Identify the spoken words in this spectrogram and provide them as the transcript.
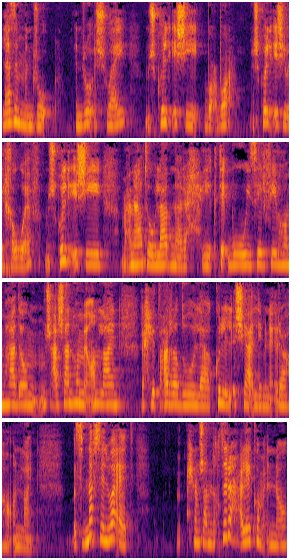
لازم نروق. نروق شوي. مش كل إشي بعبع مش كل إشي بيخوف مش كل إشي معناته أولادنا رح يكتئبوا ويصير فيهم هذا ومش عشان هم اونلاين رح يتعرضوا لكل الأشياء اللي بنقراها اونلاين بس بنفس الوقت إحنا مش عم نقترح عليكم إنه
